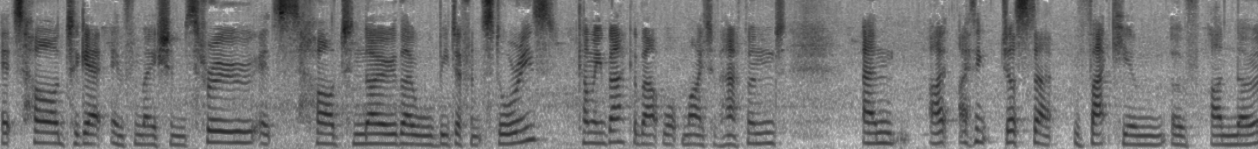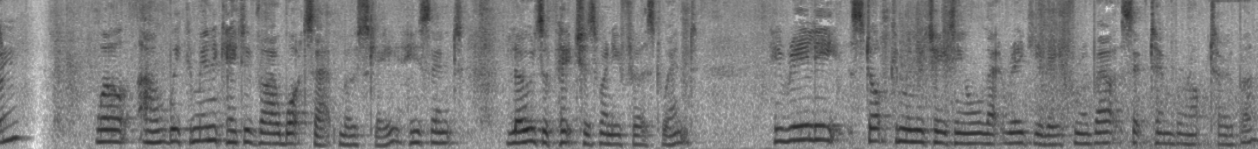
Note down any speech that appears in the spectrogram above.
it's hard to get information through. It's hard to know there will be different stories coming back about what might have happened. And I, I think just that vacuum of unknown. Well, um, we communicated via WhatsApp mostly. He sent loads of pictures when he first went. He really stopped communicating all that regularly from about September and October.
